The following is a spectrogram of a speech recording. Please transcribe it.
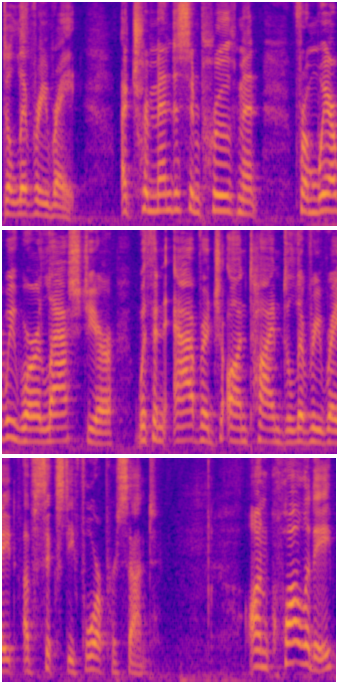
delivery rate, a tremendous improvement from where we were last year with an average on-time delivery rate of 64%. On quality,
